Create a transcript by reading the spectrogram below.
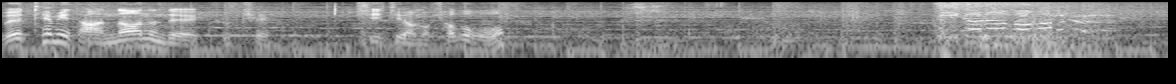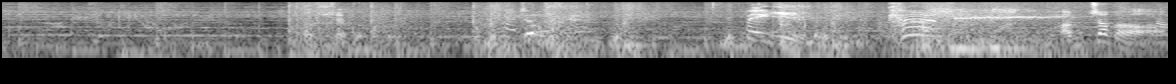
왜 템이 다 안 나왔는데 그렇게 CCTV 한번 켜보고 이거나 먹어라. 오쉣 빼기. 깜짝아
